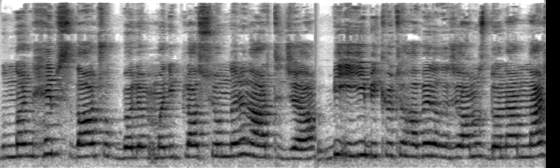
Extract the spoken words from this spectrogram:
Bunların hepsi daha çok böyle manipülasyonların artacağı, bir iyi bir kötü haber alacağımız dönemler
